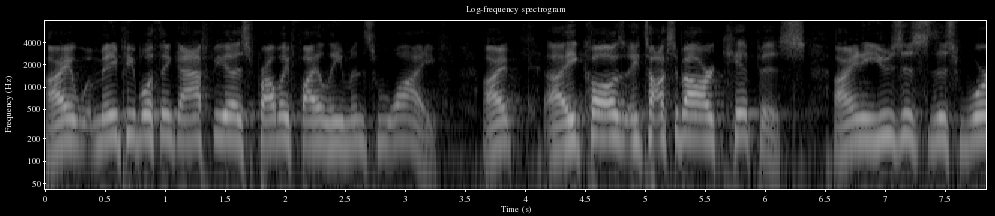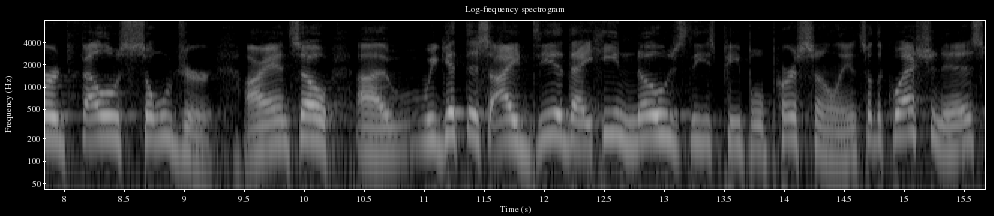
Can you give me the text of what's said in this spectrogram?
All right, many people think Apphia is probably Philemon's wife. All right, uh, he calls, he talks about Archippus. All right, and he uses this word fellow soldier. All right, and so uh, we get this idea that he knows these people personally. And so the question is,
